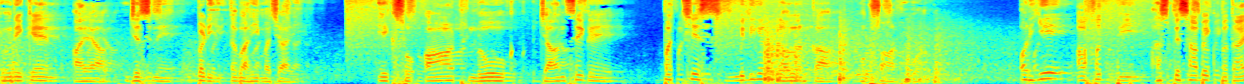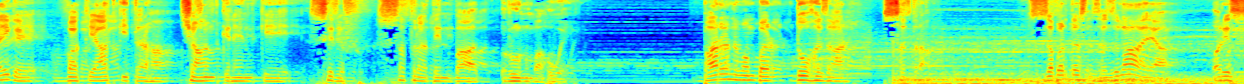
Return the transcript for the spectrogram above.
ह्यूरिकेन आया, जिसने बड़ी तबाही मचाई। 108 लोग जान से गए 25 मिलियन डॉलर का नुकसान हुआ। और ये आफत भी हसब सबक बताए गए वाकयात की तरह चाँद ग्रहण के सिर्फ़ सत्रह दिन बाद रूनमा हुए। 12 नवंबर 2017 ज़बरदस्त जल्जला आया और इस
